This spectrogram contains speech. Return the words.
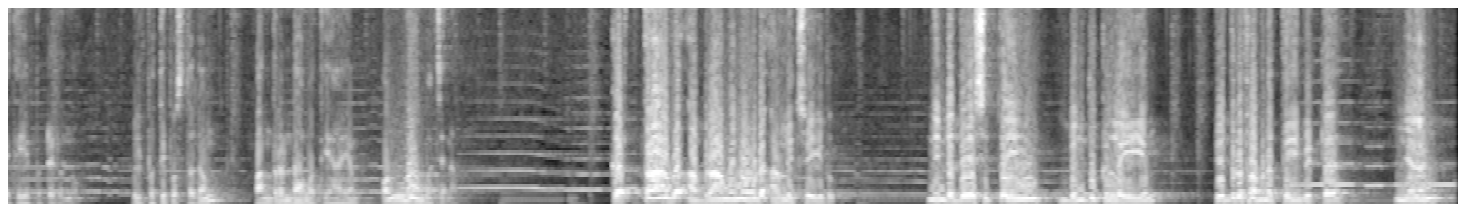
വിധേയപ്പെട്ടിരുന്നു. ഉൽപ്പത്തി പുസ്തകം പന്ത്രണ്ടാം അധ്യായം ഒന്നാം വചനം. കർത്താവ് അബ്രാമിനോട് അള്ളി ചെയ്തു. നിന്റെ ദേശത്തെയും ബന്ധുക്കളെയും പിതൃഭവനത്തെയും വിട്ട് ഞാൻ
